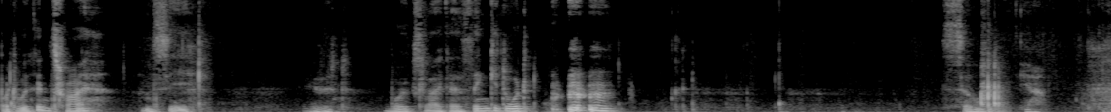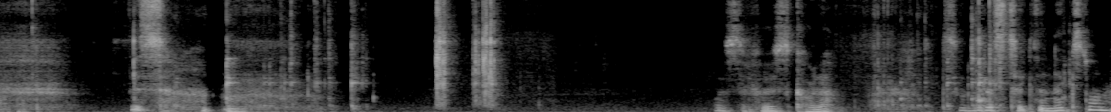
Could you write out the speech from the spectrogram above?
but we can try and see if it works like I think it would. so yeah, this. Was the first color. So let us take the next one.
